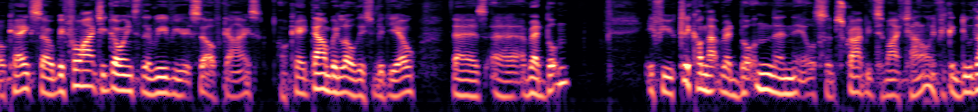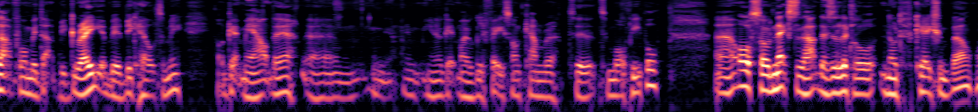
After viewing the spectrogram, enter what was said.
Okay, so before I actually go into the review itself, guys, okay, down below this video, there's a red button if you click on that red button, then it'll subscribe you to my channel. If you can do that for me, that'd be great. It'd be a big help to me. It'll get me out there, um, you know, get my ugly face on camera to, to more people. Uh, also, next to that, there's a little notification bell.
